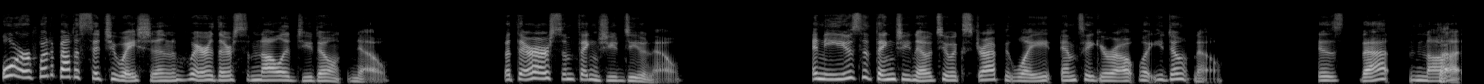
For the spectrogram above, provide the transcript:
Or what about a situation where there's some knowledge you don't know, but there are some things you do know? And you use the things you know to extrapolate and figure out what you don't know. Is that not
